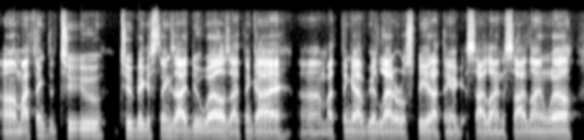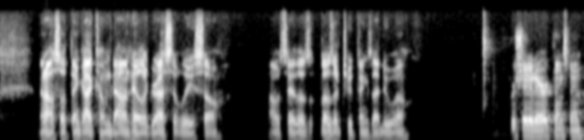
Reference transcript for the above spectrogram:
Um, I think the two two biggest things I do well is I think I um, I think I have good lateral speed. I think I get sideline to sideline well, and I also think I come downhill aggressively. So, I would say those those are two things I do well. Appreciate it, Eric. Thanks, man.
